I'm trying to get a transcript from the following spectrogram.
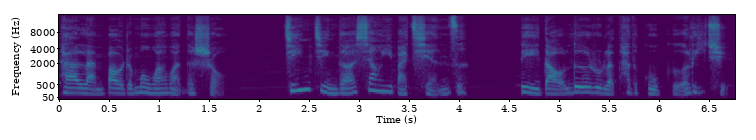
他揽抱着孟婉婉的手，紧紧的像一把钳子，力道勒入了他的骨骼里去。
